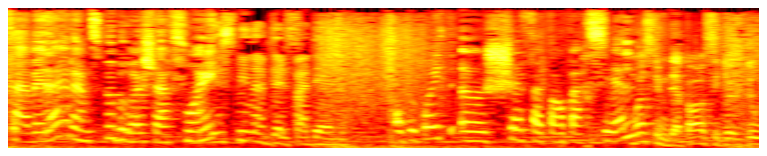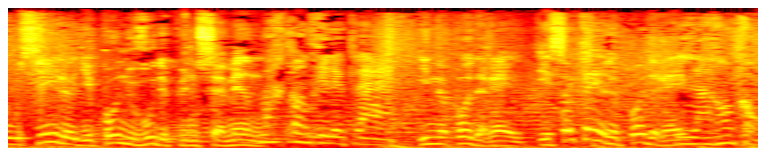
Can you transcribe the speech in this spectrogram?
Ça avait l'air un petit peu broche à foin. Yasmine Abdel-Fadel. On peut pas être un chef à temps partiel. Moi, ce qui me dépasse, c'est que le dossier, là, il est pas nouveau depuis une semaine. Marc-André Leclerc. Il n'a pas de règles. Et ça, quand il n'y a pas de règles... La rencontre.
